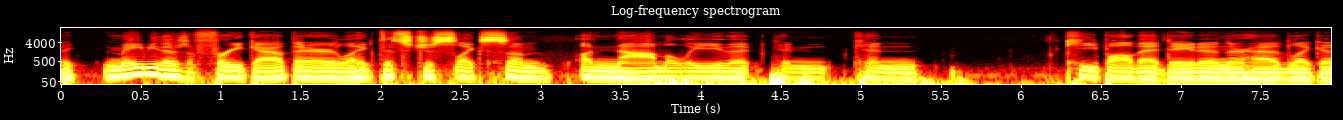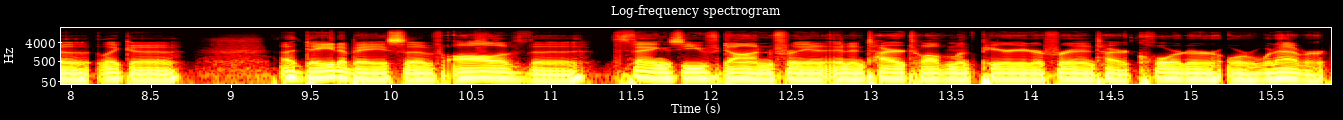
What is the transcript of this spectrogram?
Like maybe there's a freak out there like that's just like some anomaly that can can keep all that data in their head like a like a a database of all of the things you've done for an entire 12 month period or for an entire quarter or whatever.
